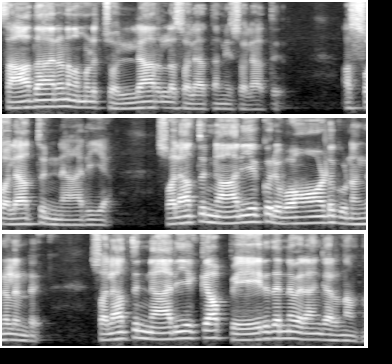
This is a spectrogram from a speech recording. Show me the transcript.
സാധാരണ നമ്മൾ ചൊല്ലാറുള്ള സ്വലാത്താണ് ഈ സ്വലാത്ത്. ആ സ്വലാത്തു നാരിയ. സ്വലാത്തു നാരിയക്ക് ഒരുപാട് ഗുണങ്ങളുണ്ട്. സ്വലാത്തു നാരിയക്ക് ആ പേര് തന്നെ വരാൻ കാരണം.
